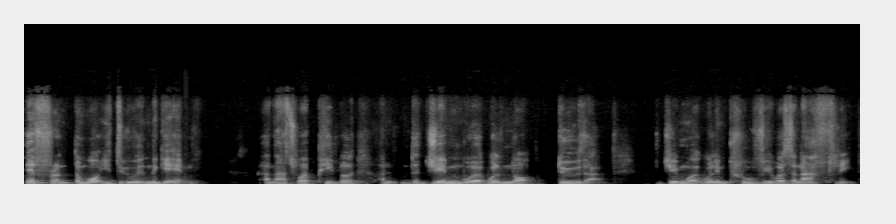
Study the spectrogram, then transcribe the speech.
different than what you do in the game. And that's where people, and the gym work will not do that gym work will improve you as an athlete.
